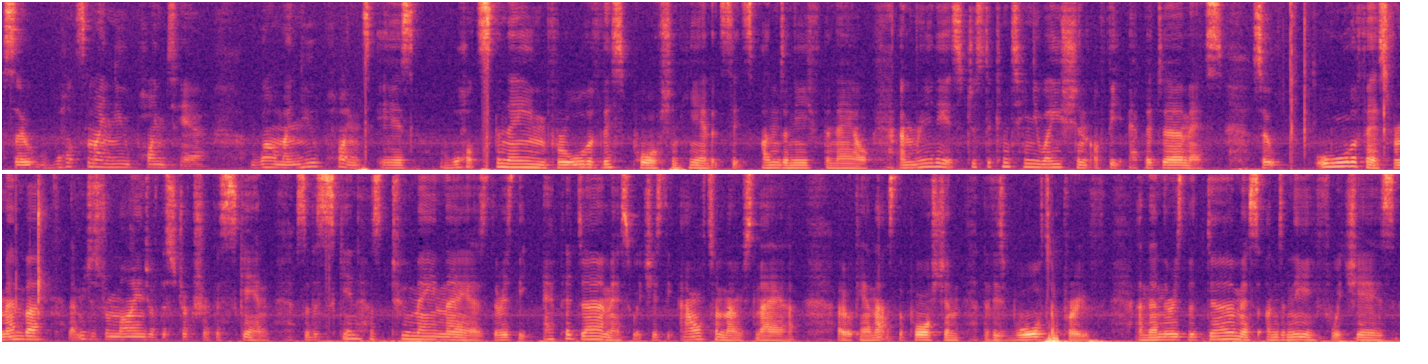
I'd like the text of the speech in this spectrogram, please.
so what's my new point here? Well, my new point is what's the name for all of this portion here that sits underneath the nail? And really it's just a continuation of the epidermis. So all of this, remember, let me just remind you of the structure of the skin. So the skin has two main layers. There is the epidermis, which is the outermost layer, okay, and that's the portion that is waterproof. And then there is the dermis underneath, which is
